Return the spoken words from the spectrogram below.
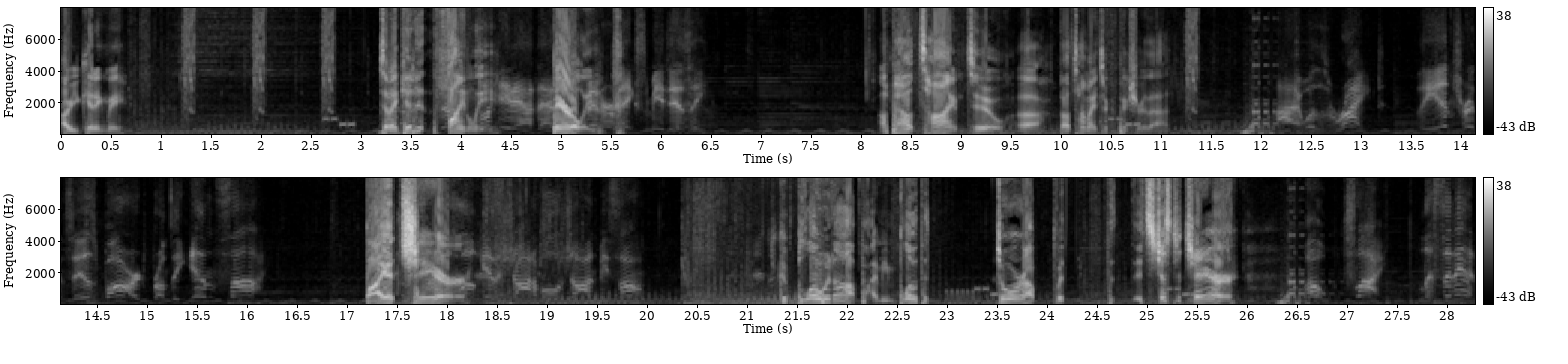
Are you kidding me? Did I get it? Finally. Looking at that Barely. spitter makes me dizzy. About time, too. Uh, about time I took a picture of that. I was. The entrance is barred from the inside. Buy a chair. Get a shot of old Jean You could blow it up. I mean, blow the door up with the, It's just a chair. Oh, Sly, listen in.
